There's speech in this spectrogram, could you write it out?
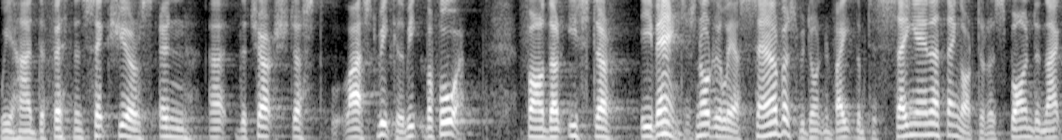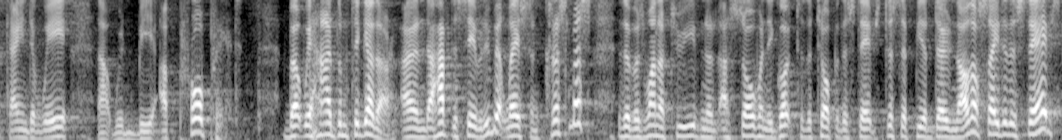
we had the fifth and sixth years in uh, the church just last week, the week before, for their Easter event. It's not really a service. We don't invite them to sing anything or to respond in that kind of way. That wouldn't be appropriate. But we had them together. And I have to say, it was a bit less than Christmas. There was one or two even I saw when they got to the top of the steps, disappeared down the other side of the steps,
